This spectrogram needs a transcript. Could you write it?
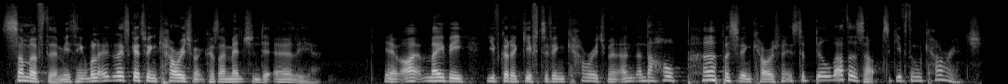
some of them, you think, well, let's go to encouragement because I mentioned it earlier. You know, I, maybe you've got a gift of encouragement, and, and the whole purpose of encouragement is to build others up, to give them courage.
